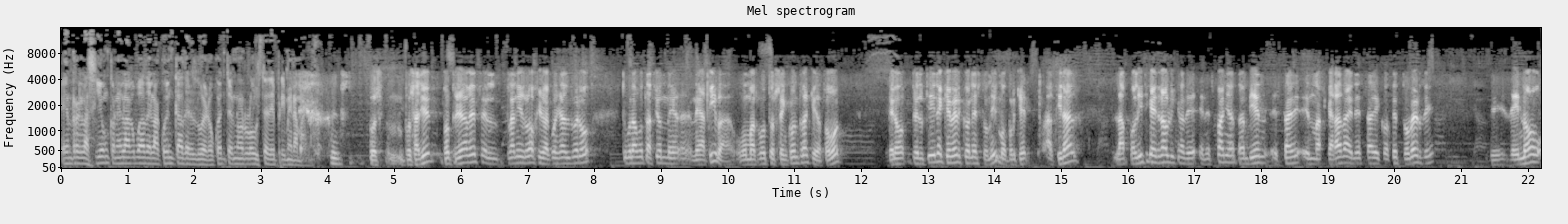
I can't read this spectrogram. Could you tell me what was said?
en relación con el agua de la cuenca del Duero. Cuéntenoslo usted de primera mano. Pues, pues ayer, por primera vez, el plan hidrológico de la Cuenca del Duero tuvo una votación ne- negativa. Hubo más votos en contra que a favor. Pero, pero tiene que ver con esto mismo, porque al final la política hidráulica de- en España también está enmascarada en este concepto verde de, no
